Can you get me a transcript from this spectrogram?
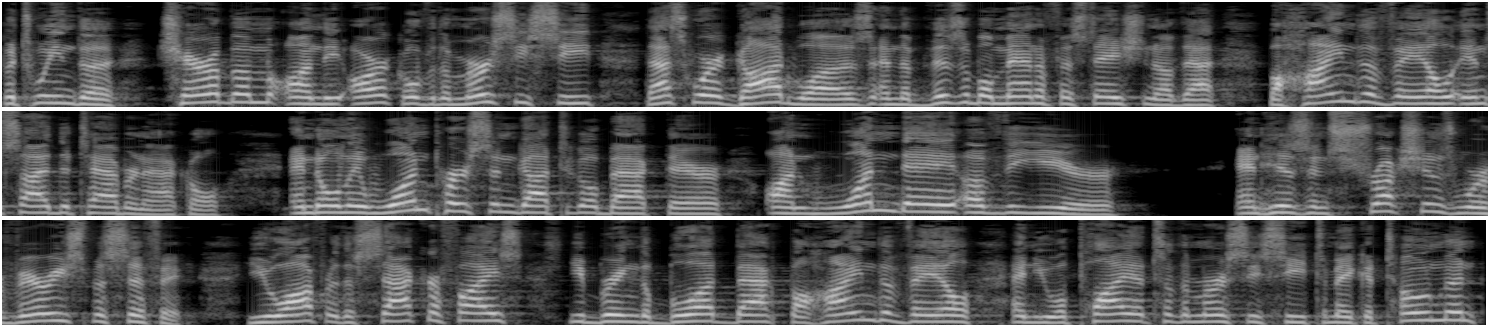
between the cherubim on the ark over the mercy seat. That's where God was and the visible manifestation of that behind the veil inside the tabernacle and only one person got to go back there on one day of the year, and his instructions were very specific. You offer the sacrifice, you bring the blood back behind the veil, and you apply it to the mercy seat to make atonement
